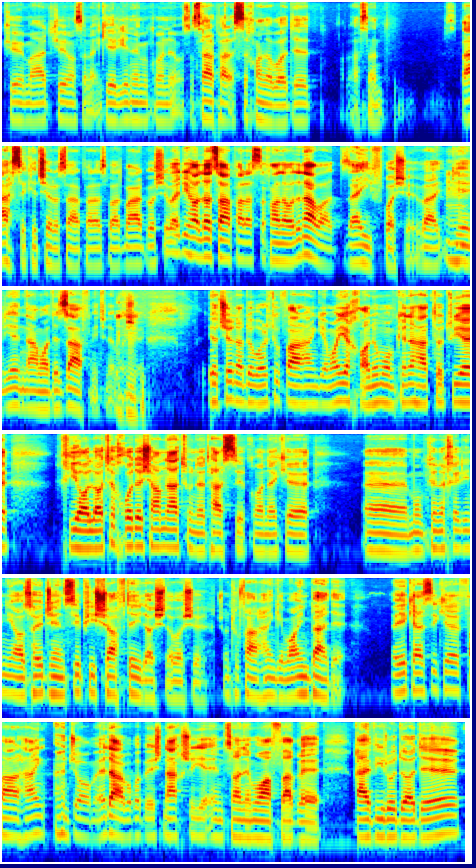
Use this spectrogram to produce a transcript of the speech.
که مرد که مثلا گریه نمی‌کنه مثلا سرپرست خانواده اصلا بحثه که چرا سرپرست باید مرد باشه ولی حالا سرپرست خانواده نباید ضعیف باشه و گریه نماد ضعف می‌تونه باشه. یا چرا دوباره تو فرهنگ ما یه خانم ممکنه حتی توی خیالات خودش هم نتونه تصدیق کنه که ممکنه خیلی نیازهای جنسی پیشرفته ای داشته باشه چون تو فرهنگ ما این بده. یا یه کسی که فرهنگ جامعه در واقع بهش نقش یه انسان موفق قوی رو داده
